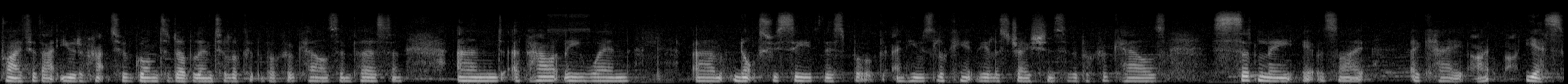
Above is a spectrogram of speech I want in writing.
prior to that, you'd have had to have gone to Dublin to look at the Book of Kells in person. And apparently, when um, Knox received this book and he was looking at the illustrations of the Book of Kells, suddenly it was like, okay, I, yes,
